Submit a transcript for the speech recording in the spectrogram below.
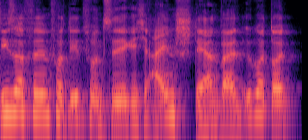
Dieser Film verdient für uns lediglich einen Stern, weil er in überdeut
